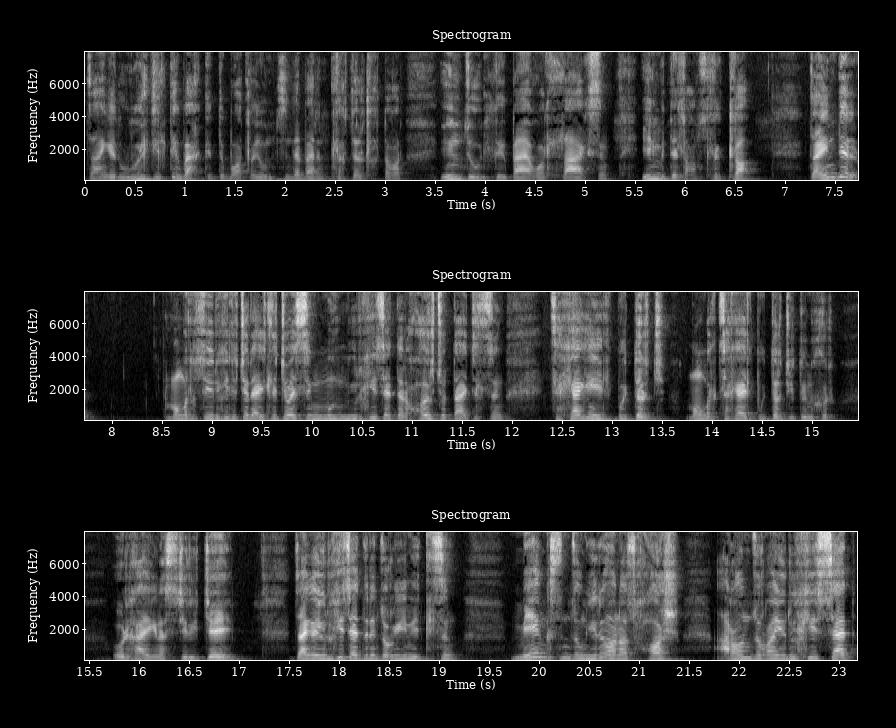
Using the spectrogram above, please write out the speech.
За ингээд үргэлжилдэг байх гэдэг бодлогын үндсэндээ баримтлах зорилготойгоор энэ зөвлөлийг байгууллаа гэсэн энэ мэдээлэл онцлогдлоо. За энэ дээр Монгол Улсын ерөнхийлөгчөөр ажиллаж байсан мөн ерөнхий сайдаар хоёр удаа ажилласан цахиагийн элбэгдэрж Монгол цахиа элбэгдэрж гэдэг нөхөр өөрийнхөө хаягнаас жиргэжээ. За ингээд ерөнхий сайдын зургийг нийтэлсэн 1990 оноос хойш 16 ерөнхий сайд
